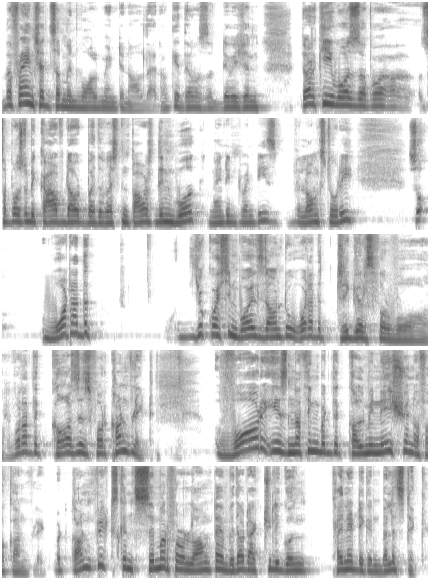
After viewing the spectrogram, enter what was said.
The french had some involvement in all that okay? There was a division. Turkey was uh, supposed to be carved out by the western powers. Didn't work 1920s a long story. So what are the your question boils down to what are the triggers for war? What are the causes for conflict? War is nothing but the culmination of a conflict but conflicts can simmer for a long time without actually going kinetic and ballistic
